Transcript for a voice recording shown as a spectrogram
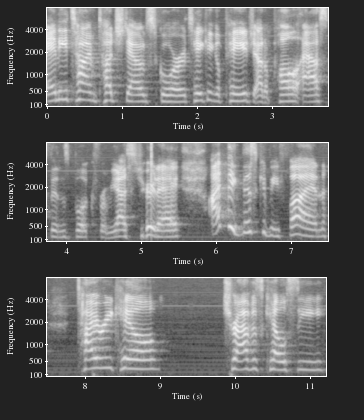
anytime touchdown score, taking a page out of Paul Aspen's book from yesterday. I think this could be fun. Tyreek Hill, Travis Kelce.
